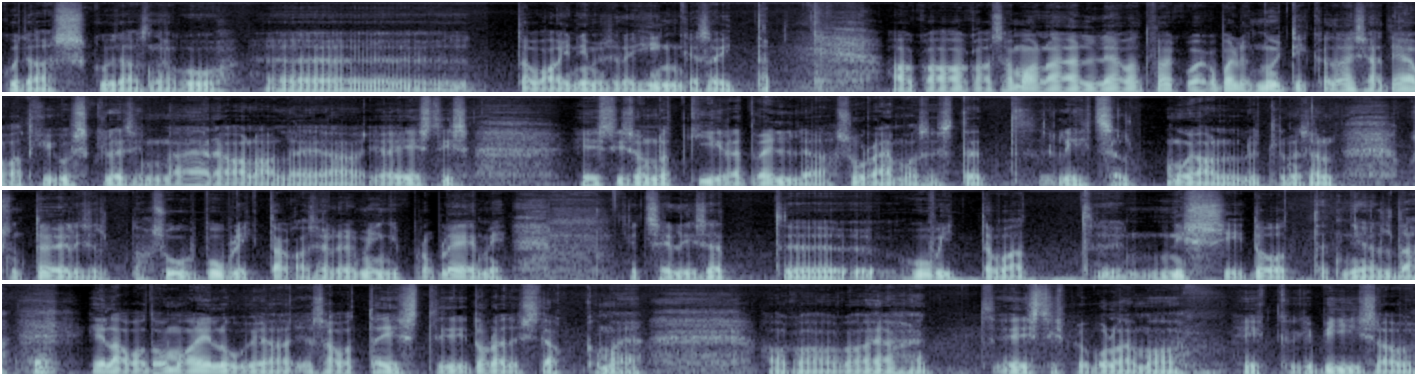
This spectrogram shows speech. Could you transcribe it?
kuidas, kuidas nagu öö, tavainimesele hinge sõita. aga, aga samal ajal jäävad väga, väga paljud nutikad asjad jäävadki kuskile sinna äärealale ja, ja Eestis, Eestis on nad kiired välja surema, sest et lihtsalt mujal, ütleme seal, kus on tõeliselt noh, suur publik taga, seal ei ole mingit probleemi. et sellised huvitavad nišitooted nii-öelda elavad oma elu ja, ja saavad täiesti toredasti hakkama ja aga, aga jah, et Eestis peab olema ikkagi piisav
